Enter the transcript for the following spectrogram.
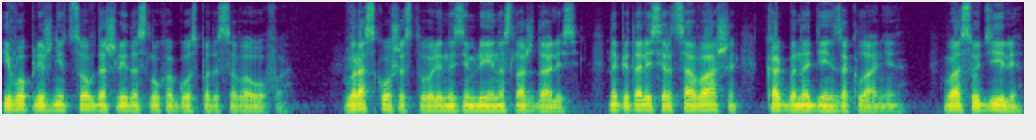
и вопли жнецов дошли до слуха Господа Саваофа. Вы роскошествовали на земле и наслаждались, напитали сердца ваши, как бы на день заклания. Вы осудили,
